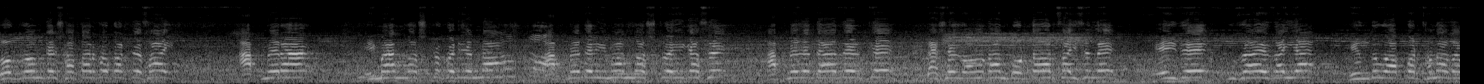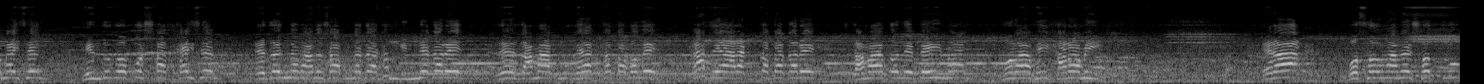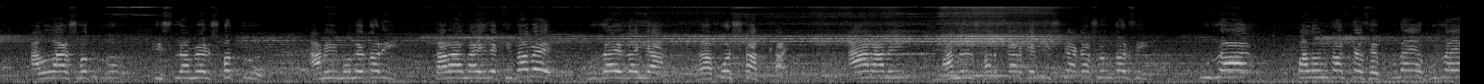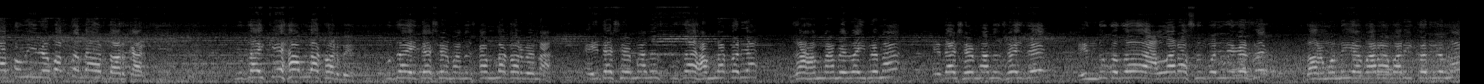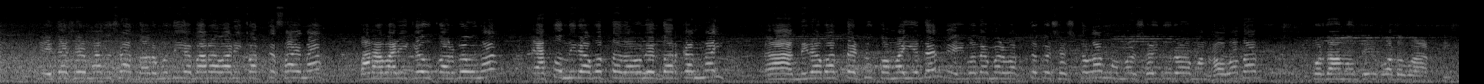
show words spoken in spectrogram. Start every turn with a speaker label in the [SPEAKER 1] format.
[SPEAKER 1] লোকজনকে সতর্ক করতে চাই। আপনারা ইমান নষ্ট করিয়েন না। আপনাদের ইমান নষ্ট হয়ে গেছে। আপনাদের তাদেরকে দেশের জনগণ ভোট দেওয়ার চাইছিলে। এই যে পূজায় যাইয়া হিন্দু অভ্যর্থনা জানাইছেন হিন্দুকে প্রসাদ খাইছেন, এজন্য মানুষ আপনাকে এখন ঘৃণা করে যে জামাত মুখে এক কথা বলে, কাজে আর এক কথা করে। জামাত হলে বেইমান মোনাফিক, হারামি। এরা মুসলমানের শত্রু, আল্লাহর শত্রু, ইসলামের শত্রু। আমি মনে করি তারা নাইলে কীভাবে বুঝায় যাইয়া প্রসাদ খায়। আর আমি মানুষ সরকারকে দৃষ্টি আকর্ষণ করছি, পূজা পালন করতেছে পূজায় পূজায় এত নিরাপত্তা দেওয়ার দরকার? পূজায় কে হামলা করবে? পূজায় দেশের মানুষ হামলা করবে না। এই দেশের মানুষ পূজায় হামলা করিয়া জাহান নামে যাইবে না। এ দেশের মানুষ এই যে হিন্দুকে তো আল্লাহ রাসুল বলিয়ে গেছে ধর্ম নিয়ে বাড়াবাড়ি করিও না। এই দেশের মানুষ আর ধর্ম নিয়ে বাড়াবাড়ি করতে চায় না। বাড়াবাড়ি কেউ করবেও না। এত নিরাপত্তা দেওয়ানের দরকার নাই। নিরাপত্তা একটু কমাইয়ে দেন। এই বলে আমার বক্তব্য শেষ করলাম। আমার শহীদুর রহমান হাওলাদার, প্রধানমন্ত্রীর পদপ্রার্থী।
